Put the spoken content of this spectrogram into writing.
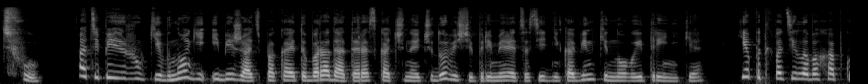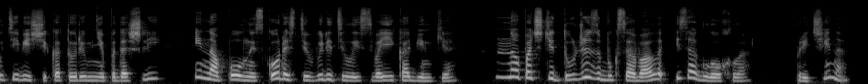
Тьфу. А теперь руки в ноги и бежать, пока это бородатое раскачанное чудовище примеряет в соседней кабинке новые треники. Я подхватила в охапку те вещи, которые мне подошли, и на полной скорости вылетела из своей кабинки. Но почти тут же забуксовала и заглохла. Причина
